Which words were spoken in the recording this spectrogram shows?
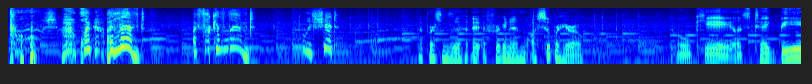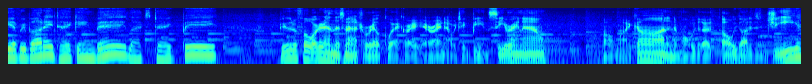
what? I lived! I fucking lived! Holy shit! That person's a, a friggin' a, a superhero. Okay, let's take B, everybody. Taking B. Let's take B. Beautiful. We're gonna end this match real quick right here, right now. We take B and C right now. Oh my god, and then all we got all we got is G.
